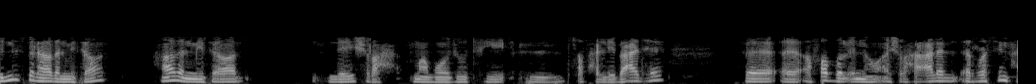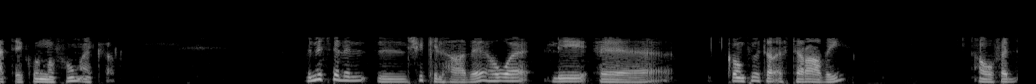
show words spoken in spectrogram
بالنسبة لهذا المثال هذا المثال ليشرح ما موجود في الصفحة اللي بعدها؟ فأفضل أنه أشرحه على الرسم حتى يكون مفهوم أكثر. بالنسبة للشكل هذا هو لكمبيوتر افتراضي أو فد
